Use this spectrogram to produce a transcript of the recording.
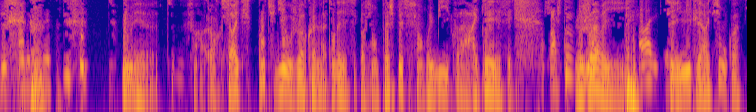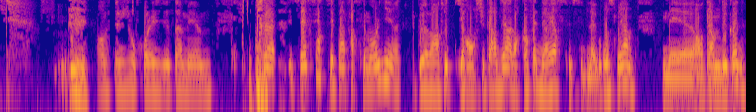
Juste pour déconner. Non mais, euh, enfin, alors que c'est vrai que quand tu dis aux joueurs quand même, attendez, c'est pas fait en PHP, c'est fait en Ruby, quoi. Arrêtez, c'est Ça change tout. le joueur, il, c'est limite l'érection, quoi. non, c'était juste pour troller, je disais ça, mais euh, voilà, certes, c'est pas forcément lié. Hein. Tu peux avoir un truc qui rend super bien, alors qu'en fait derrière c'est de la grosse merde, mais euh, en termes de code.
